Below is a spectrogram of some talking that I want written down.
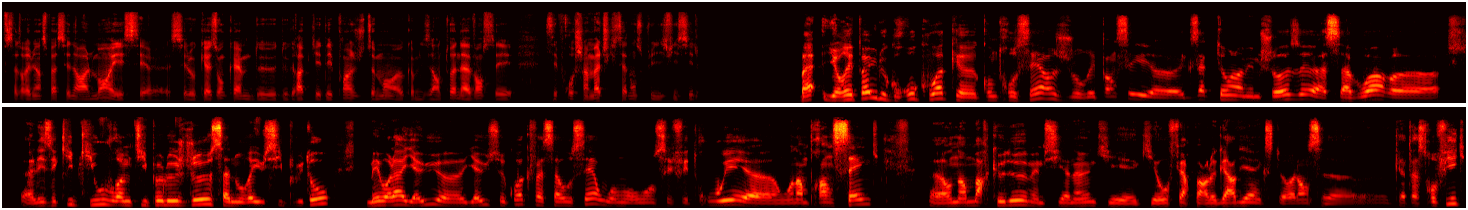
ça devrait bien se passer normalement, et c'est l'occasion quand même de, de grappiller des points, justement, comme disait Antoine, avant ces, ces prochains matchs qui s'annoncent plus difficiles. Bah, il n'y aurait pas eu le gros couac euh, contre Auxerre, j'aurais pensé euh, exactement la même chose, à savoir euh, les équipes qui ouvrent un petit peu le jeu, ça nous réussit plutôt. Mais voilà, il y, a eu, y a eu ce couac face à Auxerre où on, s'est fait trouer, où on en prend 5, on en marque 2, même s'il y en a un qui est, offert par le gardien avec cette relance catastrophique.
